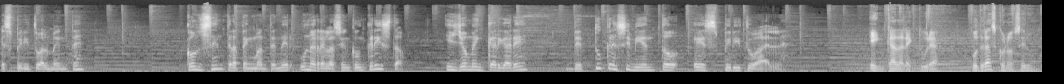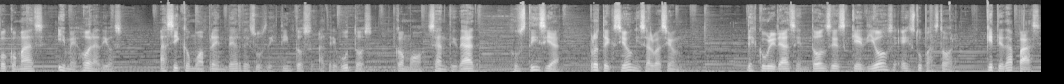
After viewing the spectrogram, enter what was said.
espiritualmente? Concéntrate en mantener una relación con Cristo y yo me encargaré de tu crecimiento espiritual. En cada lectura podrás conocer un poco más y mejor a Dios, así como aprender de sus distintos atributos como santidad, justicia, protección y salvación. Descubrirás entonces que Dios es tu pastor, que te da paz,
